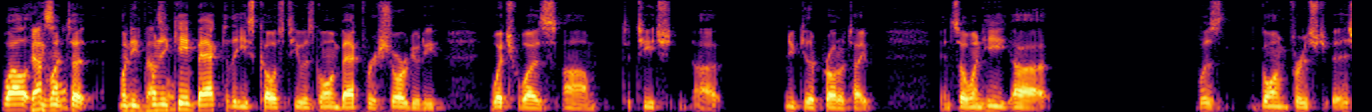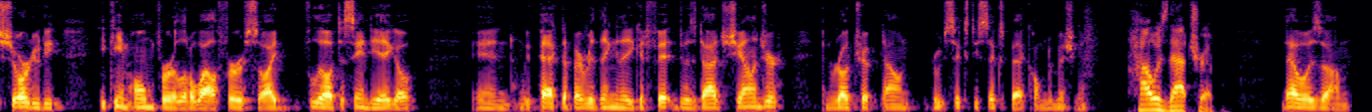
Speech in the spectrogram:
Well, Vessel? he went to when he when he came back to the East Coast, he was going back for his shore duty, which was um, to teach uh, nuclear prototype. And so when he uh, was going for his, his shore duty, he came home for a little while first. So I flew out to San Diego, and we packed up everything that he could fit into his Dodge Challenger and road trip down Route 66 back home to Michigan. How was that trip? That was um,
